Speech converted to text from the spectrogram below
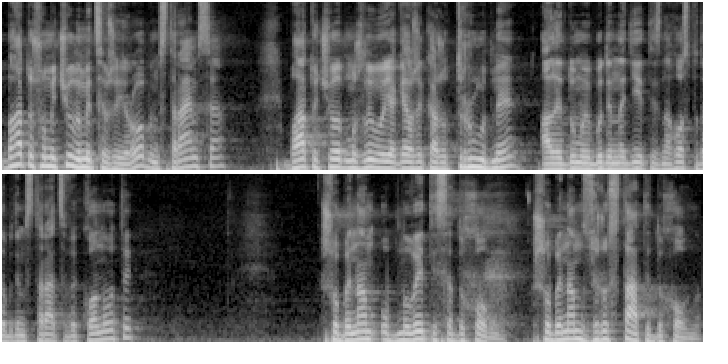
багато що ми чули, ми це вже і робимо, стараємося. Багато чого, можливо, як я вже кажу, трудне, але думаю, будемо надіятися на Господа, будемо старатися виконувати, щоб нам обновитися духовно, щоб нам зростати духовно.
